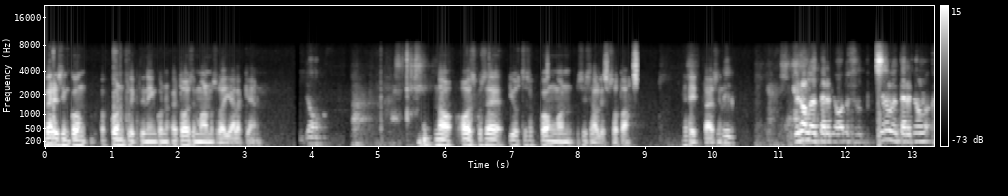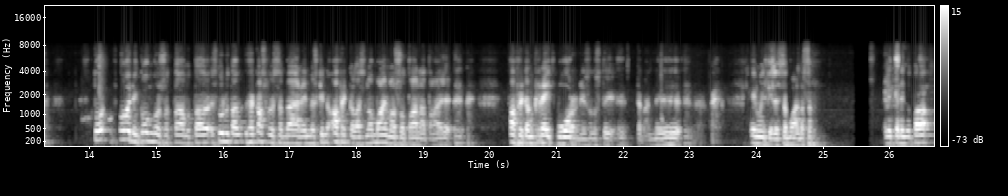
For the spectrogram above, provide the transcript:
verisin kon- konflikti niin kuin toisen maailmansodan jälkeen. Joo. No, olisiko se just se Kongon sisällissota? Heittäisin. Niin. Virallinen termi on, virallinen termi on to, toinen Kongon sota, mutta se tunnetaan yhä kasvavissa määrin myöskin afrikkalaisena maailmansotana tai African Great War, niin sanotusti tämän niin, englanninkielisessä maailmassa. Eli niin, tota,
